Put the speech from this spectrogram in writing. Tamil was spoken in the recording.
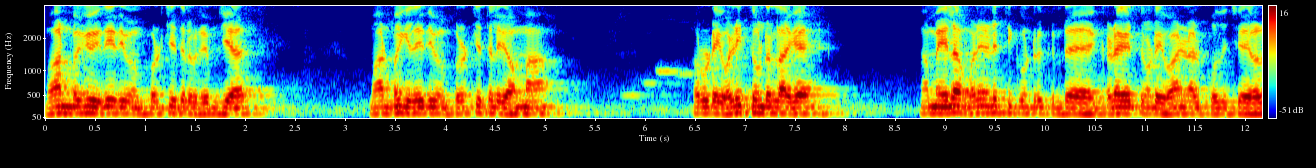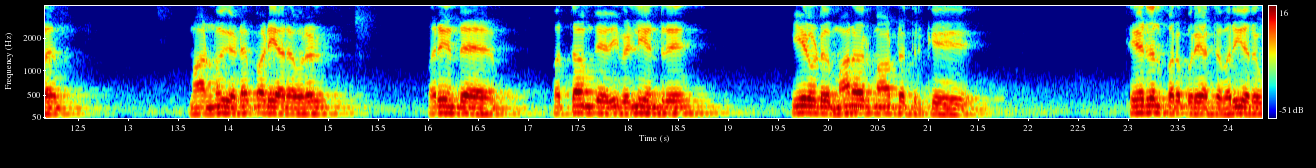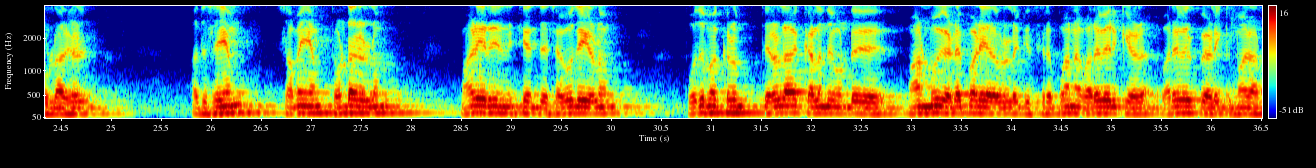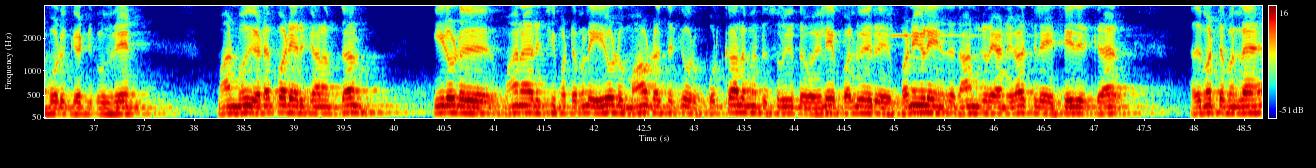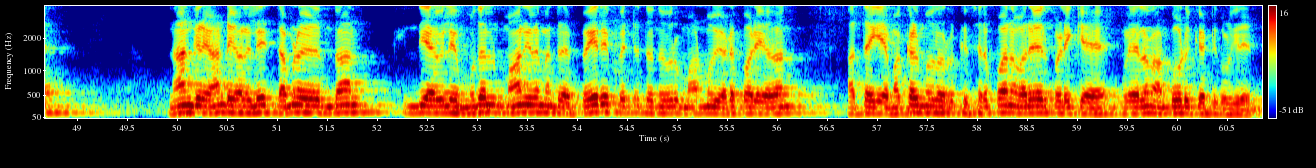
மாண்புமிகு இதய தெய்வம் புரட்சித் தலைவர் எம்ஜிஆர் மாண்புமிகு இதய தெய்வம் புரட்சித் தலைவி அம்மா அவருடைய வழித்தோன்றலாக நம்மை எல்லாம் வழிநடத்தி கொண்டிருக்கின்ற கழகத்தினுடைய வாழ்நாள் பொதுச் செயலாளர் மாண்புமிகு எடப்பாடியார் அவர்கள் வருகின்ற பத்தாம் தேதி வெள்ளியன்று ஈரோடு மாநகர் மாவட்டத்திற்கு தேர்தல் பரப்புரையாற்ற வருகிற உள்ளார்கள். அதிசயம் சமயம் தொண்டர்களும் மகளிரினைச் சேர்ந்த சகோதரிகளும் பொதுமக்களும் திரளாக கலந்து கொண்டு மாண்புமிகு எடப்பாடி அவர்களுக்கு சிறப்பான வரவேற்க வரவேற்பு அளிக்குமாறு அன்போடு கேட்டுக்கொள்கிறேன். மாண்புமிகு எடப்பாடியார் காலம்தான் ஈரோடு மாநகராட்சி மட்டுமல்ல ஈரோடு மாவட்டத்திற்கு ஒரு பொற்காலம் என்று சொல்கின்ற வகையிலே பல்வேறு பணிகளை இந்த நான்கரை ஆண்டு காலத்திலே செய்திருக்கிறார். அது மட்டுமல்ல நான்கரை ஆண்டு காலிலே தமிழகம்தான் இந்தியாவிலே முதல் மாநிலம் என்ற பெயரை பெற்றுத் தந்தவர் மாண்புமிகு எடப்பாடியார் தான் அத்தகைய மக்கள் முதல்வருக்கு சிறப்பான வரவேற்பு அளிக்க உங்களையெல்லாம் அன்போடு கேட்டுக்கொள்கிறேன்.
